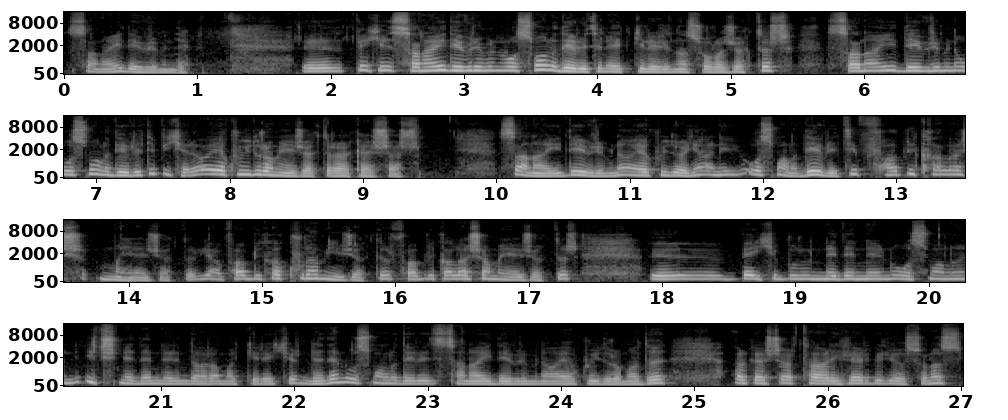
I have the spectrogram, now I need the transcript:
sanayi devriminde. Ee, peki sanayi devriminin Osmanlı Devleti'ne etkileri nasıl olacaktır? Sanayi devrimine Osmanlı Devleti bir kere ayak uyduramayacaktır arkadaşlar sanayi devrimine ayak uyduruyor. Yani Osmanlı Devleti fabrikalaşmayacaktır. Yani fabrika kuramayacaktır, fabrikalaşamayacaktır. Ee, belki bunun nedenlerini Osmanlı'nın iç nedenlerinde aramak gerekir. Neden Osmanlı Devleti sanayi devrimine ayak uyduramadı? Arkadaşlar tarihler biliyorsunuz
